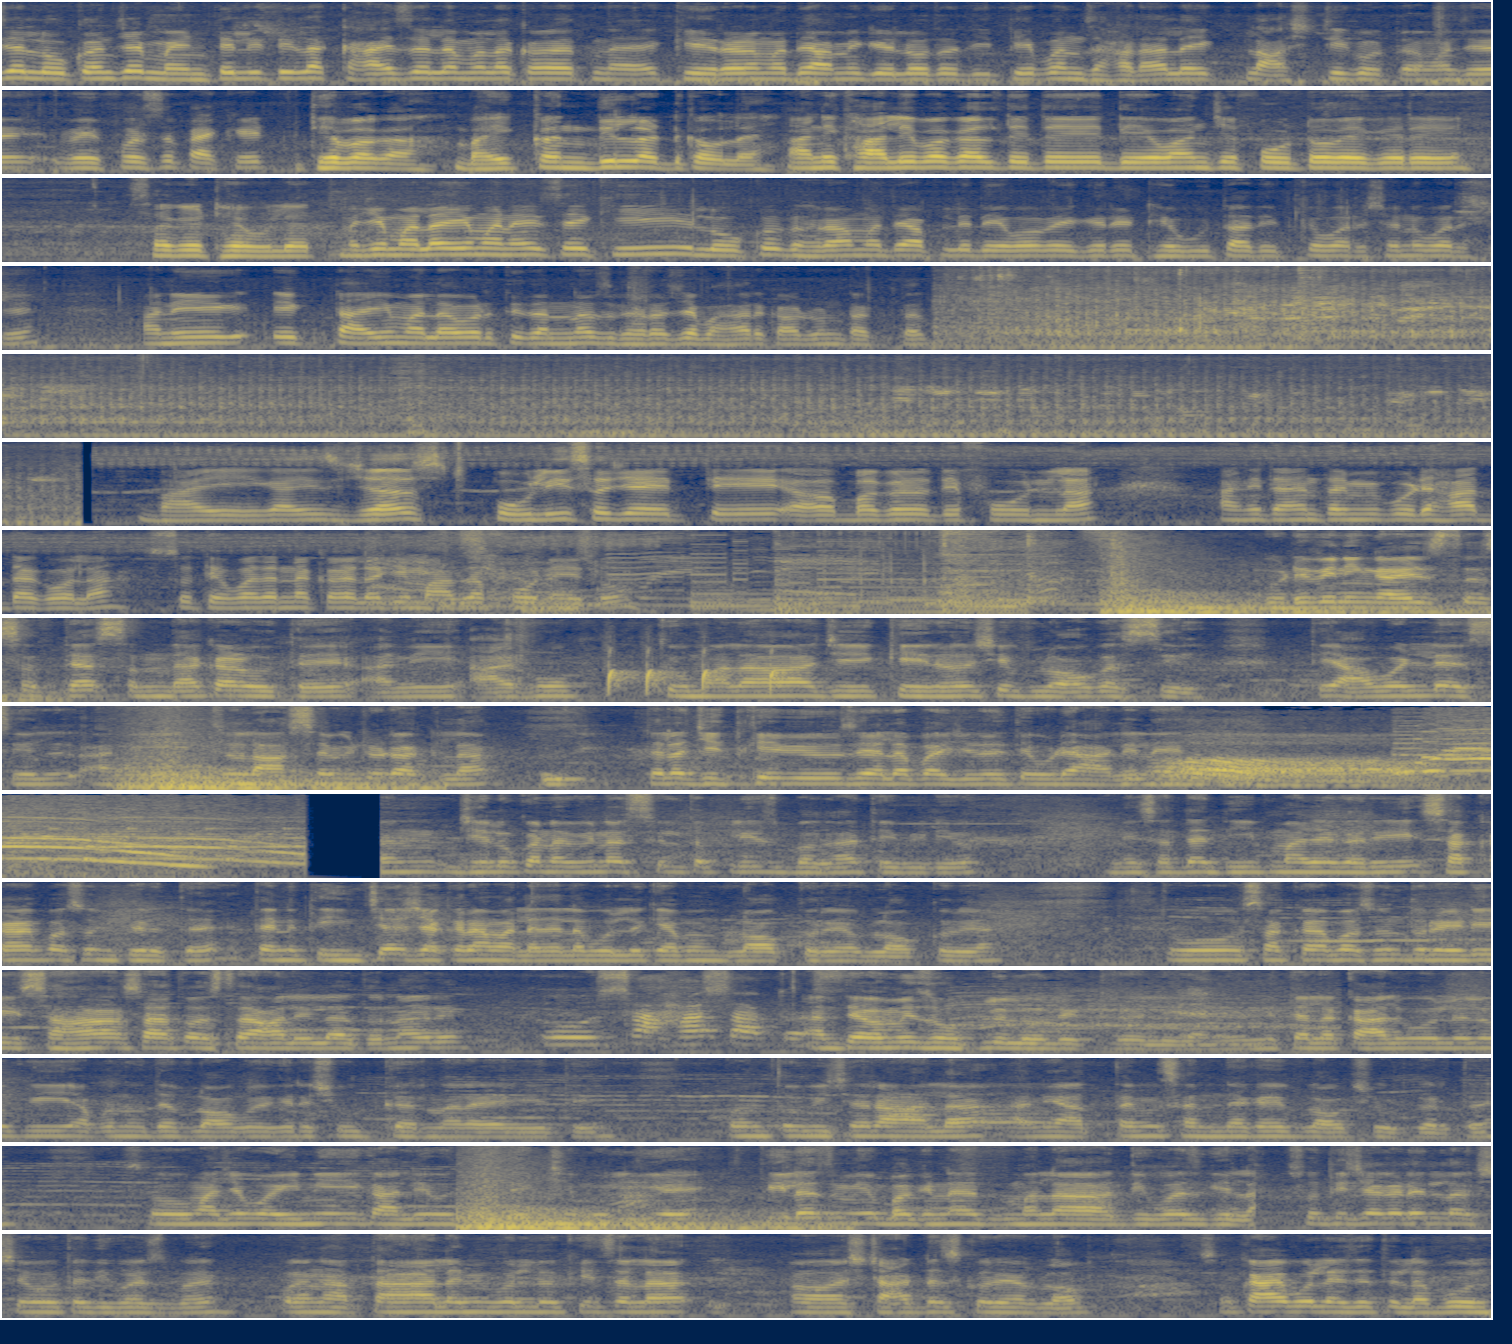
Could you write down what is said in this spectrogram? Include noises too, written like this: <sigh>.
जे लोकांच्या मेंटॅलिटीला काय झालं मला कळत नाही. केरळमध्ये आम्ही गेलो होतो तिथे पण झाडाला एक प्लास्टिक होतं म्हणजे वेफरचं पॅकेट इथे बघा भाई कंदील लटकवलंय. आणि खाली बघाल तिथे देवांचे फोटो वगैरे सगळे ठेवलेत. म्हणजे मला हे म्हणायचं आहे की लोक घरामध्ये आपले देव वगैरे ठेवतात इतके वर्षानुवर्षे. आणि एक टाईम आल्यावरती त्यांनाच घराच्या बाहेर काढून टाकतात. भाई गाईज जस्ट पोलीस जे आहेत ते बघत होते फोनला आणि त्यानंतर मी पुढे हात दाखवला. सो तेव्हा त्यांना कळलं की माझा फोन आहे तो. गुड इव्हिनिंग गाईज तर सध्या संध्याकाळ होते आणि आय होप तुम्हाला जे केरळचे व्लॉग असतील ते आवडले असेल. आणि जो लास्टचा व्हिडिओ टाकला त्याला जितके व्ह्यूज यायला पाहिजे होते तेवढे आले नाहीत. पण जे लोक नवीन असतील तर प्लीज बघा ते व्हिडिओ आणि सध्या दीप माझ्या घरी सकाळपासून फिरतोय. त्याने तीन चार चक्रा मारल्या. त्याला बोललो की आपण ब्लॉग करूया ब्लॉग करूया. तो सकाळपासून तो रेडी सहा सात वाजता आलेला होतो ना रे? हो सहा सात आणि तेव्हा मी झोपलेलो लिटरली आणि मी त्याला काल बोललेलो की आपण उद्या ब्लॉग वगैरे शूट करणार आहे ते. पण तो बिचारा आला आणि आत्ता मी संध्याकाळी ब्लॉग शूट करतोय. सो माझ्या वहिनी एक आली होती. त्यांची मुलगी आहे. तिलाच मी बघण्यात मला दिवस गेला. सो तिच्याकडे लक्ष होतं दिवसभर. पण आता आला मी बोललो की चला स्टार्टच करूया ब्लॉग सो काय बोलायचं तुला? बोल.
